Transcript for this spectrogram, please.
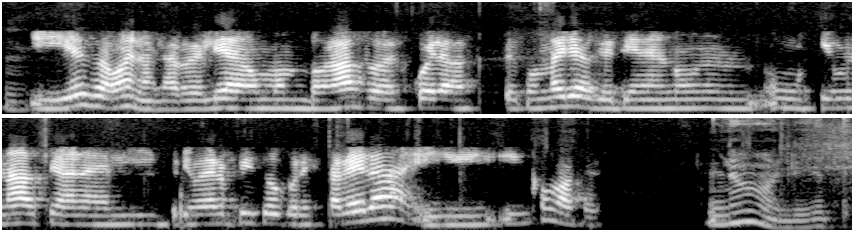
Mm. Y esa, bueno, es la realidad de un montonazo de escuelas secundarias que tienen un, un gimnasio en el primer piso por escalera y, y ¿cómo haces? No, olvídate.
